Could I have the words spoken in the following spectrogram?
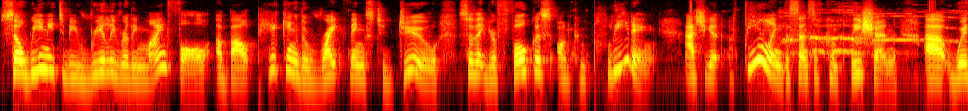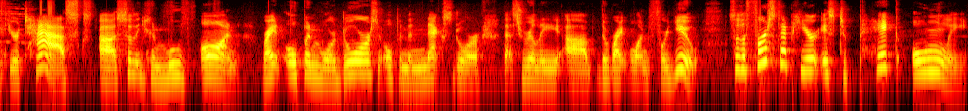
So we need to be really, really mindful about picking the right things to do so that you're focused on completing, actually get a feeling feeling the sense of completion uh, with your tasks uh, so that you can move on, right? Open more doors and open the next door that's really uh, the right one for you. So the first step here is to pick only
